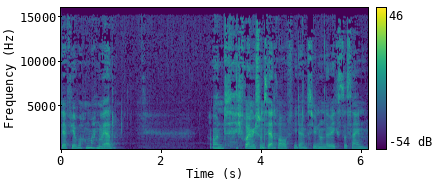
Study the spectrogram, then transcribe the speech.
der vier Wochen machen werde. Und ich freue mich schon sehr drauf, wieder im Süden unterwegs zu sein.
